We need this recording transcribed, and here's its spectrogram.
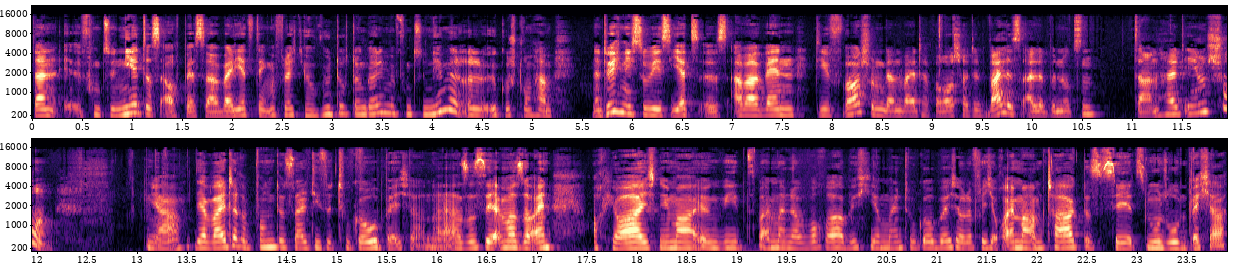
dann äh, funktioniert das auch besser. Weil jetzt denken wir vielleicht, ja, wird doch dann gar nicht mehr funktionieren, wenn alle Ökostrom haben. Natürlich nicht so, wie es jetzt ist, aber wenn die Forschung dann weiter vorausschreitet, weil es alle benutzen, dann halt eben schon. Ja, der weitere Punkt ist halt diese To-Go-Becher. Ne? Also es ist ja immer so ein, ach ja, ich nehme mal irgendwie zweimal in der Woche habe ich hier meinen To-Go-Becher oder vielleicht auch einmal am Tag. Das ist ja jetzt nur so ein Becher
